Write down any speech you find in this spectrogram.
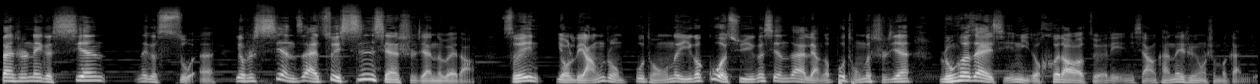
但是那个鲜、那个笋又是现在最新鲜时间的味道，所以有两种不同的，一个过去，一个现在，两个不同的时间融合在一起，你就喝到了嘴里。你想想看，那是一种什么感觉？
